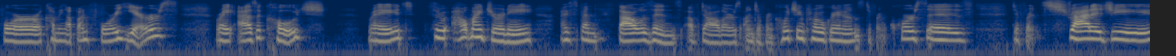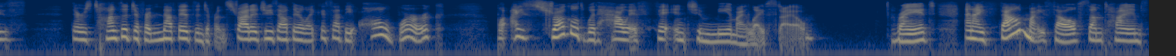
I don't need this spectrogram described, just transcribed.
for coming up on four years, right? As a coach, right? Throughout my journey, I've spent thousands of dollars on different coaching programs, different courses, different strategies. There's tons of different methods and different strategies out there. Like I said, they all work, but I struggled with how it fit into me and my lifestyle. Right. And I found myself sometimes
